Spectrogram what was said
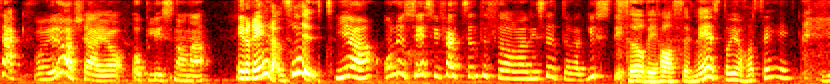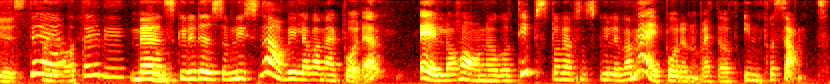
Tack för idag tjejer och lyssnarna. Är det redan slut? Ja, och nu ses vi faktiskt inte förrän i slutet av augusti. För vi har semester, jag har sett. Just det. Ja, det. Men skulle du som lyssnar vilja vara med på den eller har något tips på vem som skulle vara med på den och berätta något intressant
